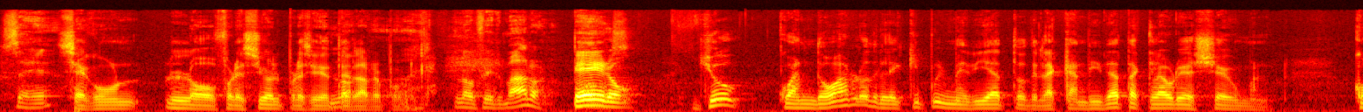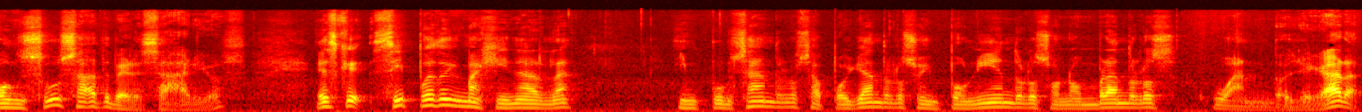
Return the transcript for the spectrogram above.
Sí, según lo ofreció el presidente de la República. lo firmaron. Pero yo, cuando hablo del equipo inmediato de la candidata Claudia Sheinbaum con sus adversarios, es que sí puedo imaginarla impulsándolos, apoyándolos o imponiéndolos o nombrándolos cuando llegara,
